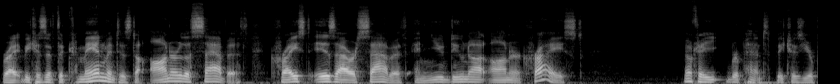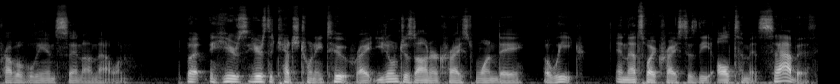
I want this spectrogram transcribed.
Right? Because if the commandment is to honor the Sabbath, Christ is our Sabbath, and you do not honor Christ, okay, repent because you're probably in sin on that one. But here's here's the catch 22, right? You don't just honor Christ one day a week. And that's why Christ is the ultimate Sabbath.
